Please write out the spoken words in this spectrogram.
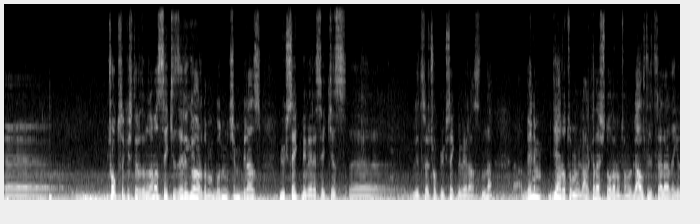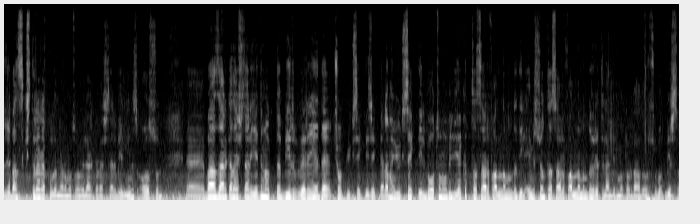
Ee, çok sıkıştırdığım zaman 8'leri gördüm. Bunun için biraz yüksek bir veri. 8 e, litre çok yüksek bir veri aslında. Benim diğer otomobil, arkadaşta olan otomobil 6 litrelerde geziyor. Ben sıkıştırarak kullanıyorum otomobili arkadaşlar. Bilginiz olsun. Ee, bazı arkadaşlar 7.1 veriye de çok yüksek diyecekler ama yüksek değil. Bu otomobil yakıt tasarrufu anlamında değil, emisyon tasarrufu anlamında üretilen bir motor daha doğrusu bu 1.0.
